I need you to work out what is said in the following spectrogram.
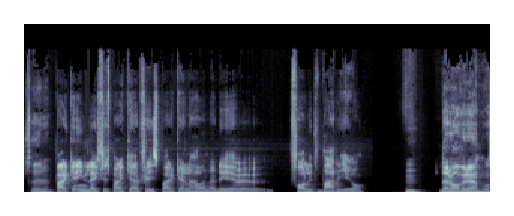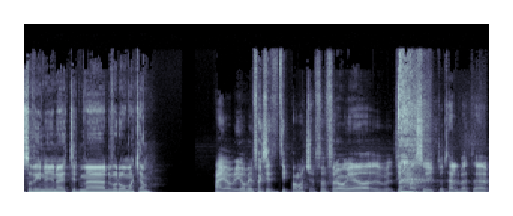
så är det. Varken inläggsfrisparkar, frisparkar eller hörnor. Det är eh, farligt varje gång. Där har vi det. Och så vinner United med, vadå Mackan? Nej, jag, jag vill faktiskt inte tippa matcher. För förra gången jag tippade så gick det åt helvete.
